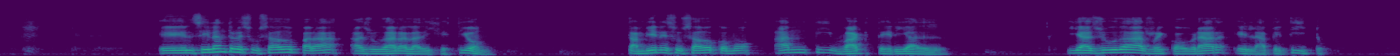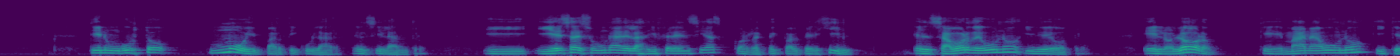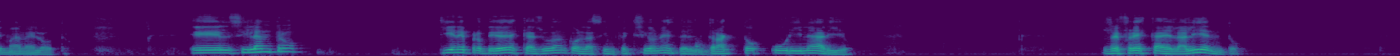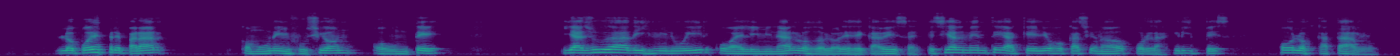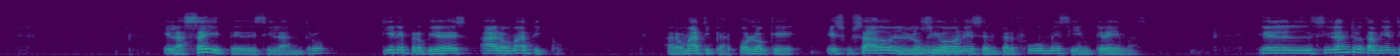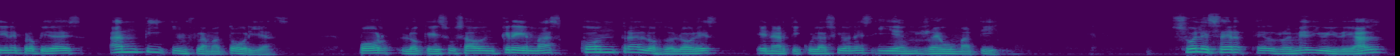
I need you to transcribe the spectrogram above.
El cilantro es usado para ayudar a la digestión. También es usado como antibacterial y ayuda a recobrar el apetito. Tiene un gusto muy particular el cilantro y, esa es una de las diferencias con respecto al perejil el sabor de uno y de otro, el olor que emana uno y que emana el otro. El cilantro tiene propiedades que ayudan con las infecciones del tracto urinario. Refresca el aliento. Lo puedes preparar como una infusión o un té y ayuda a disminuir o a eliminar los dolores de cabeza, especialmente aquellos ocasionados por las gripes o los catarros. El aceite de cilantro tiene propiedades aromáticas, por lo que es usado en lociones, en perfumes y en cremas. El cilantro también tiene propiedades antiinflamatorias, por lo que es usado en cremas contra los dolores en articulaciones y en reumatismo. Suele ser el remedio ideal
